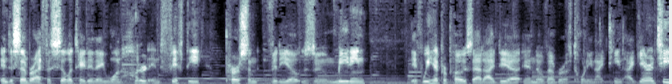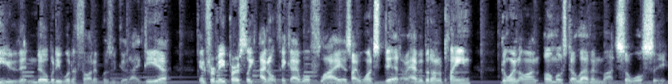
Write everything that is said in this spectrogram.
In December, I facilitated a 150 person video Zoom meeting if we had proposed that idea in November of 2019, I guarantee you that nobody would have thought it was a good idea. And for me personally, I don't think I will fly as I once did. I haven't been on a plane going on almost 11 months, so we'll see.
